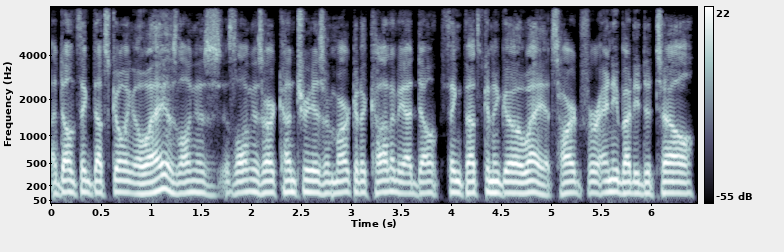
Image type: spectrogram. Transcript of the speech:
I don't think that's going away as long as as long as our country is a market economy. I don't think that's going to go away. It's hard for anybody to tell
